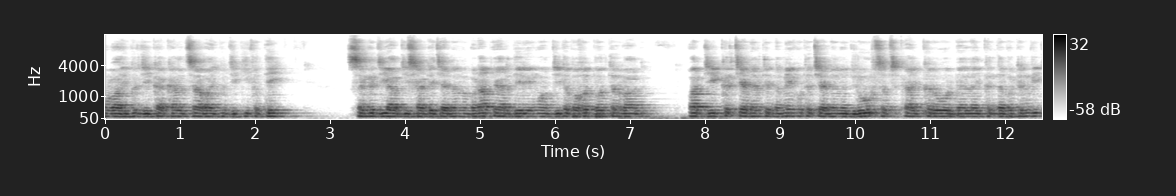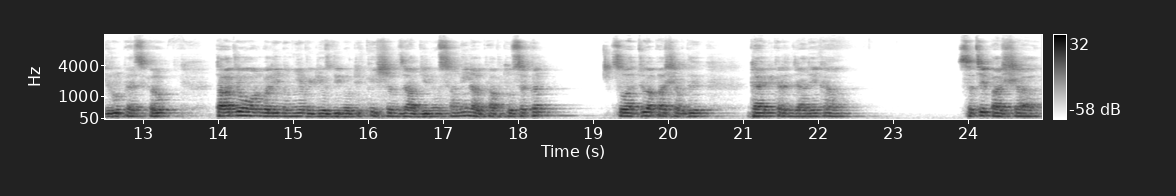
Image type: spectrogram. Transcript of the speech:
ਵਾਹਿਗੁਰੂ ਜੀ ਕਾ ਖਾਲਸਾ, ਵਾਹਿਗੁਰੂ ਜੀ ਕੀ ਫਤਿਹ। ਸੰਗਤ ਜੀ, ਆਪ ਜੀ ਸਾਡੇ ਚੈਨਲ ਨੂੰ ਬੜਾ ਪਿਆਰ ਦੇ ਰਹੇ ਹੋ। ਆਪ ਜੀ ਦਾ ਬਹੁਤ ਬਹੁਤ ਧੰਨਵਾਦ। ਔਰ ਜੇਕਰ ਚੈਨਲ ਤੇ ਨਵੇਂ ਹੋ ਤਾਂ ਚੈਨਲ ਨੂੰ ਜਰੂਰ ਸਬਸਕ੍ਰਾਈਬ ਕਰੋ ਔਰ ਬੈਲ ਆਈਕਨ ਦਾ ਬਟਨ ਵੀ ਜਰੂਰ ਪ੍ਰੈਸ ਕਰੋ ਤਾਂ ਜੋ ਆਉਣ ਵਾਲੀ ਨਵੀਆਂ ਵੀਡੀਓਜ਼ ਦੀ ਨੋਟੀਫਿਕੇਸ਼ਨਸ ਆਪ ਜੀ ਨੂੰ ਆਸਾਨੀ ਨਾਲ ਪ੍ਰਾਪਤ ਹੋ ਸਕਣ। ਸੋ ਅੱਜ ਜੋ ਆਪਾਂ ਸ਼ਬਦ ਗਾਇਨ ਕਰਨ ਜਾ ਰਹੇ ਹਾਂ। ਸੱਚੇ ਪਾਤਸ਼ਾਹ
